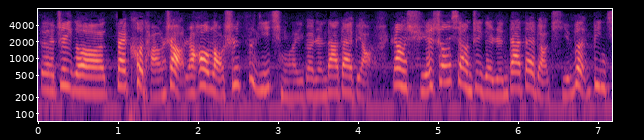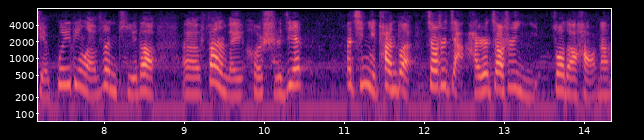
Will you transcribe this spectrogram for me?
呃，这个在课堂上，然后老师自己请了一个人大代表，让学生向这个人大代表提问，并且规定了问题的呃范围和时间。那请你判断，教师甲还是教师乙做得好呢？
